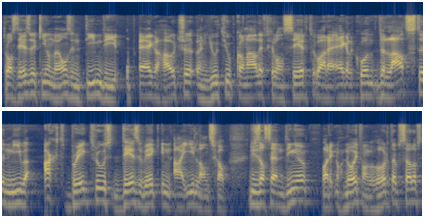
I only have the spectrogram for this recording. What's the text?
Er was deze week iemand bij ons in het team die op eigen houtje een YouTube-kanaal heeft gelanceerd waar hij eigenlijk gewoon de laatste nieuwe acht breakthroughs deze week in AI-landschap. Dus dat zijn dingen waar ik nog nooit van gehoord heb zelfs,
